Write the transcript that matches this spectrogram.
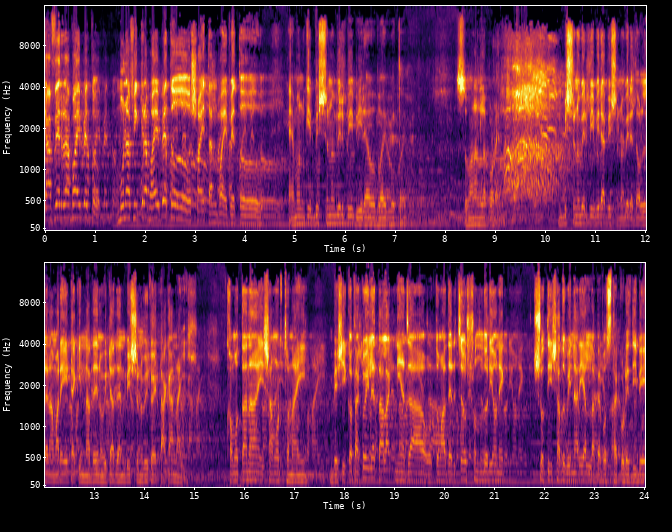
কাফেররা ভয় পেত, মুনাফিকরা ভয় পেত, শয়তান ভয় পেত, এমনকি বিশ্বনবীর বিবিরাও ভয় পেত। সুবহানাল্লাহ, পড়েন। বিশ্বনবীর বিবিরা বিশ্বনবীরে ধরলেন, আমার এইটা কিনা দেন, ওইটা দেন। বিশ্বনবীর কয়, টাকা নাই, ক্ষমতা নাই, সামর্থ্য নাই। বেশি কথা কইলে তালাক নিয়ে যাও, তোমাদের চেয়েও সুন্দরী অনেক। সতী সাধবী নারী আল্লাহ ব্যবস্থা করে দিবে।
